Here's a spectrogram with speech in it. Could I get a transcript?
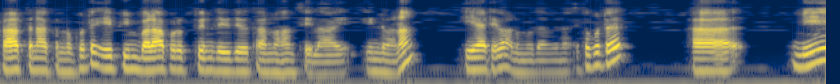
ප්‍රාර්ථනා කරනකොට ඒ පින් බලාපොරොත්තු වෙන දේව දේවතාවුන් වහන්සේලා ඉන්නවා නම් එයාට ඒවා අනුමෝදන් වෙනවා. එතකොට මේ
